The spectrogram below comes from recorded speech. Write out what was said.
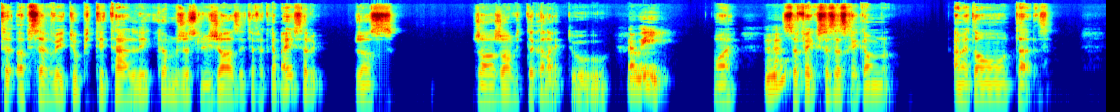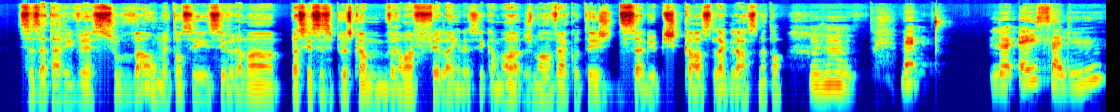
t'as observé et tout, puis t'es allé comme juste lui jaser, t'as fait comme, hey, salut, genre, genre j'ai envie de te connaître, ou... Ben oui. Ouais. Mm-hmm. Ça fait que ça, ça serait comme, ah, mettons, ça, ça t'arrivait souvent, ou mettons, c'est vraiment, parce que ça, c'est plus comme vraiment félin, là, c'est comme, ah, je m'en vais à côté, je dis salut, puis je casse la glace, mettons. Mm Mais, le hey, salut,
